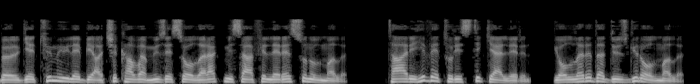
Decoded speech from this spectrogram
Bölge tümüyle bir açık hava müzesi olarak misafirlere sunulmalı. Tarihi ve turistik yerlerin yolları da düzgün olmalı.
